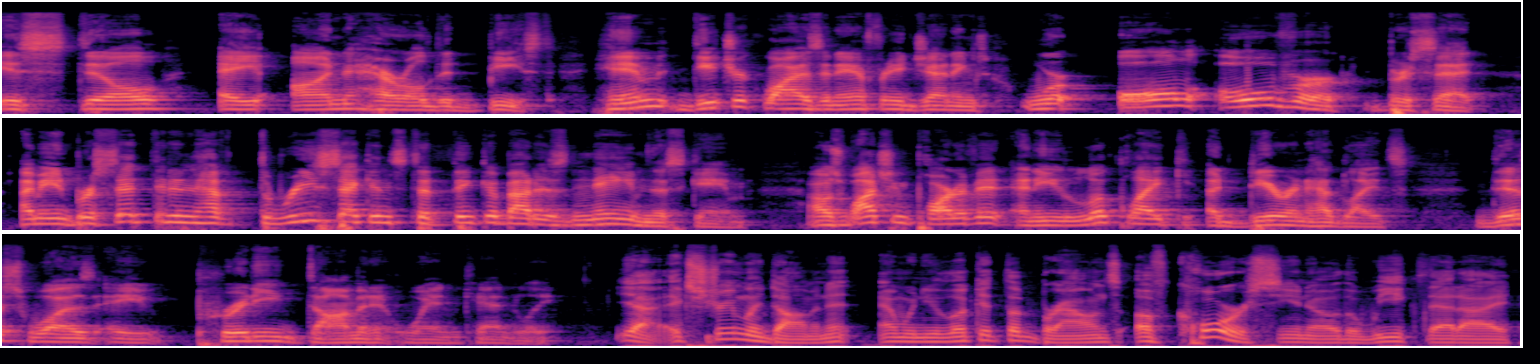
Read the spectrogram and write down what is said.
is still a unheralded beast. Him, Deatrich Wise, and Anthony Jennings were all over Brissett. I mean, Brissett didn't have three seconds to think about his name this game. I was watching part of it, and he looked like a deer in headlights. This was a pretty dominant win, candidly. Yeah, extremely dominant. And when you look at the Browns, of course, you know, the week that I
